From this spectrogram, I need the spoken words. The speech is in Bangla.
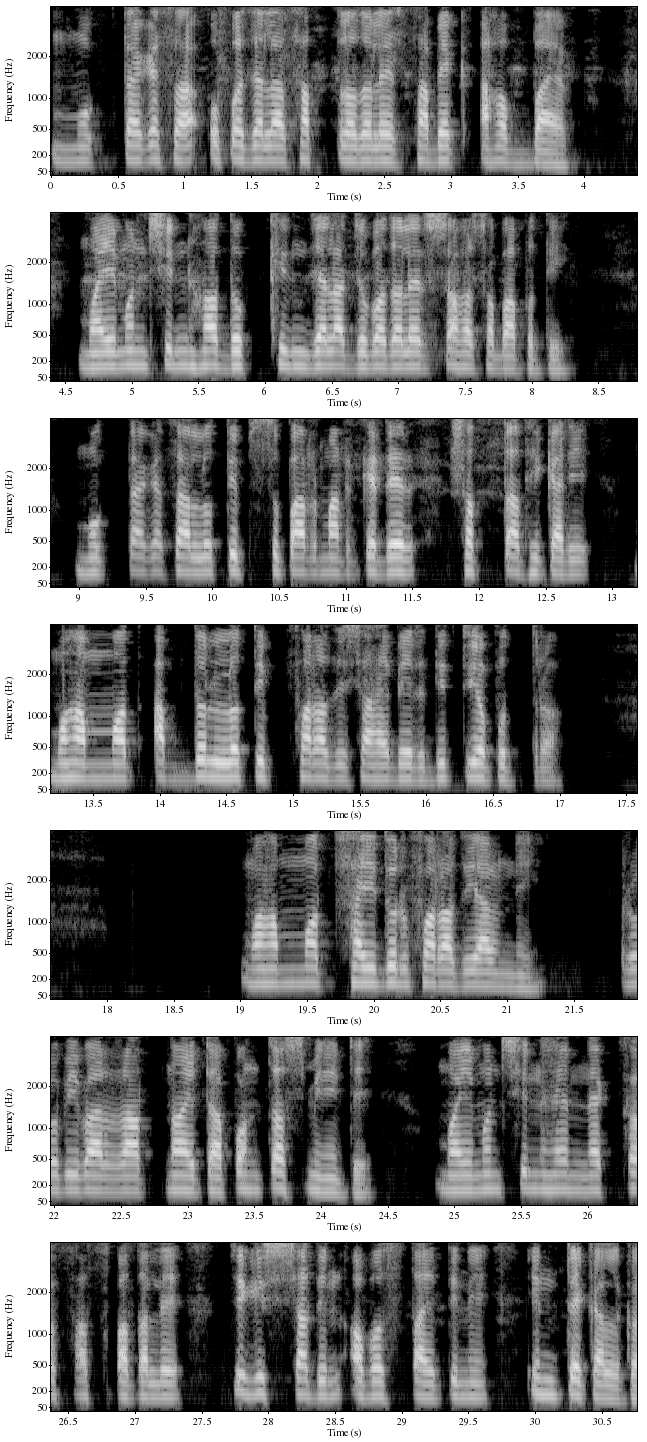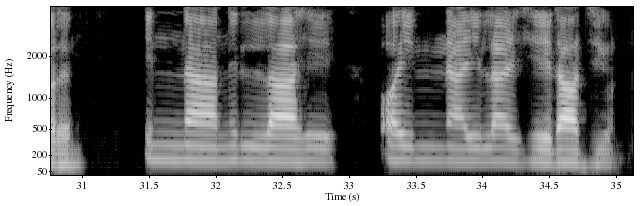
মুক্তাগাছা উপজেলা ছাত্রদলের সাবেক আহ্বায়ক ময়মনসিংহ দক্ষিণ জেলা যুবদলের সহসভাপতি, মুক্তাগাছা লতিফ সুপার মার্কেটের স্বত্বাধিকারী মোহাম্মদ আব্দুল লতিফ ফরাজি সাহেবের দ্বিতীয় পুত্র, মোহাম্মদ সাইদুর ফরাজি আর নেই রবিবার রাত নয়টা পঞ্চাশ মিনিটে ময়মনসিংহের নেক্সাস হাসপাতালে চিকিৎসাধীন অবস্থায় তিনি ইন্তেকাল করেন। ইন্না নিল্লাহি ইন্না রাজিউন।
